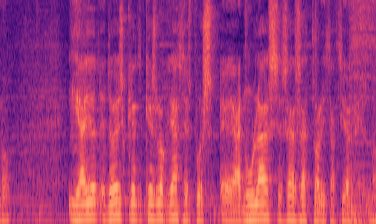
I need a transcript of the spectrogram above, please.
¿no? Y hay entonces, ¿qué, qué es lo que haces? Pues eh, anulas esas actualizaciones, ¿no?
